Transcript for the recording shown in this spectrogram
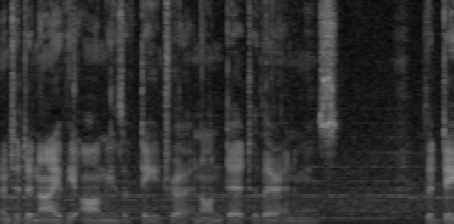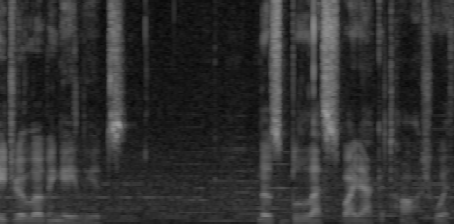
and to deny the armies of Daedra and Undead to their enemies, the Daedra-loving Ayleids. Those blessed by Akatosh with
